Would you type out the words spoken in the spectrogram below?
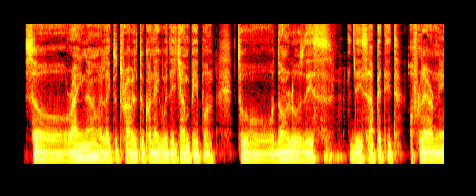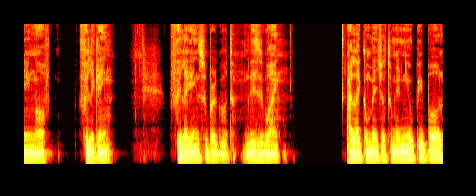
So right now, I like to travel to connect with the young people, to don't lose this this appetite of learning, of feel again. Feel again super good. This is why I like conventions to meet new people,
